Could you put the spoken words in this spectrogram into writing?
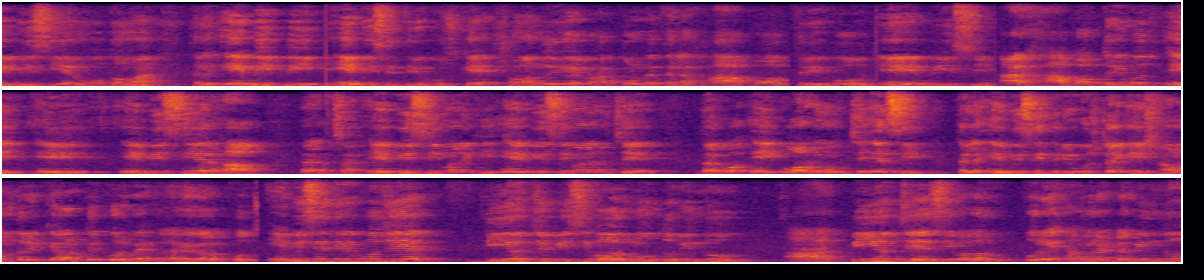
এবিসি এর মধ্যমা তাহলে এবিপি এবিসি ত্রিভুজকে সমান দুই ভাগে ভাগ করবে তাহলে হাফ অফ ত্রিভুজ এবিসি আর হাফ অফ ত্রিভুজ এই এবিসি এর হাফ আচ্ছা এবিসি মানে কি এবিসি মানে হচ্ছে দেখো এই কর্ণ হচ্ছে এসি তাহলে এবিসি ত্রিভুজটা কি সামান্তরিককে অর্ধেক করবে তাহলে হয়ে গেল এবিসি ত্রিভুজের ডি হচ্ছে বিসি বাহুর মধ্যবিন্দু আর পি হচ্ছে এসি বাহুর উপরে এমন একটা বিন্দু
